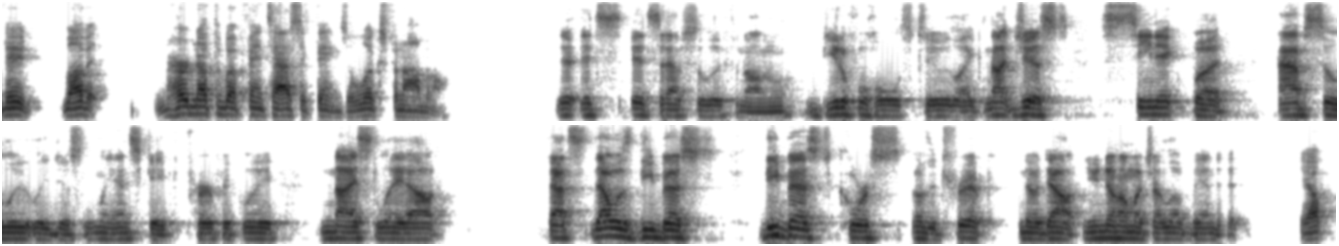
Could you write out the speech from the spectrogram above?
dude, love it. Heard nothing but fantastic things. It looks phenomenal. It- It's it's absolutely phenomenal. Beautiful holes too. Like not just scenic, but absolutely just landscaped perfectly. Nice layout. That's that was the best the best course of the trip, no doubt. You know how much I love Bandit. Yep.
